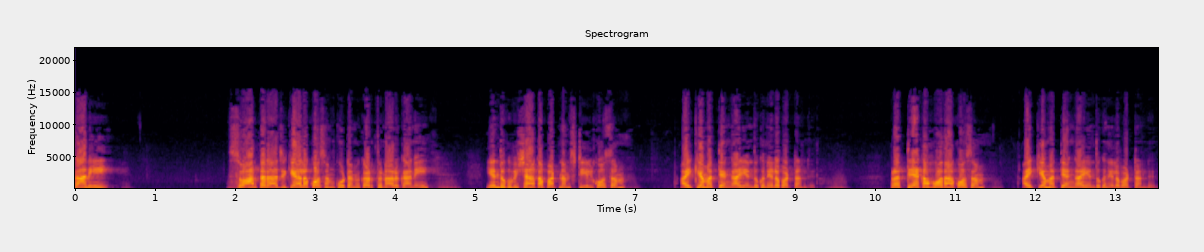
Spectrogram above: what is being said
కానీ స్వార్థ రాజకీయాల కోసం కూటమి కడుతున్నారు కానీ ఎందుకు విశాఖపట్నం స్టీల్ కోసం ఐక్యమత్యంగా ఎందుకు నిలబట్టం లేదు? ప్రత్యేక హోదా కోసం ఐక్యమత్యంగా ఎందుకు నిలబట్టం లేదు?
